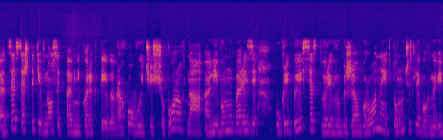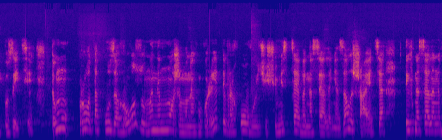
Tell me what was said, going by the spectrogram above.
Е, це все ж таки вносить певні корективи, враховуючи, що ворог на е, лівому березі укріпився, створив рубежі оборони, і в тому числі вогневі позиції. Тому про таку загрозу ми не можемо не говорити, враховуючи, що місцеве населення залишається. Тих населених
